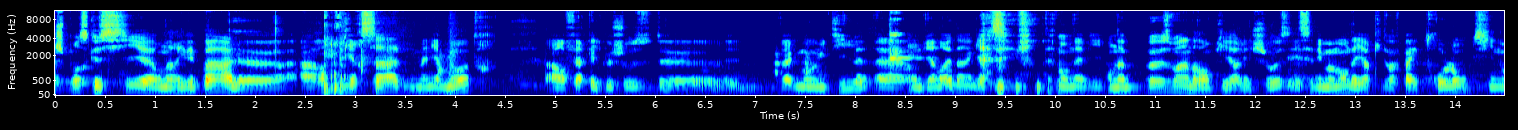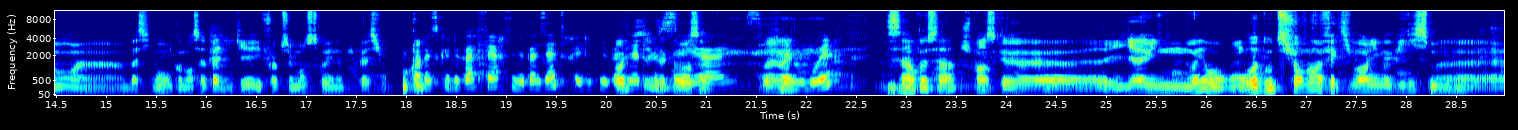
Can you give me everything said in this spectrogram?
Je pense que si on n'arrivait pas à, le, à remplir ça d'une manière ou d'une autre, à en faire quelque chose de vaguement utile, euh, on deviendrait dingue assez vite à mon avis. On a besoin de remplir les choses et c'est des moments d'ailleurs qui doivent pas être trop longs, sinon, euh, bah sinon on commence à paniquer. il faut absolument se trouver une occupation. Pourquoi Parce que ne pas faire, c'est ne pas être et donc ne pas être, c'est euh, finalement mourir. C'est un peu ça. Je pense que euh, il y a une, oui, on, on, redoute sûrement effectivement l'immobilisme euh,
